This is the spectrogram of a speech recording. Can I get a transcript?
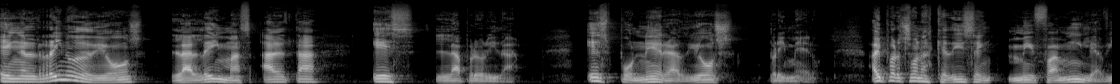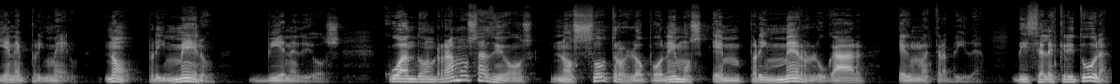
En el reino de Dios, la ley más alta es la prioridad. Es poner a Dios primero. Hay personas que dicen, mi familia viene primero. No, primero viene Dios. Cuando honramos a Dios, nosotros lo ponemos en primer lugar en nuestra vida. Dice la Escritura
